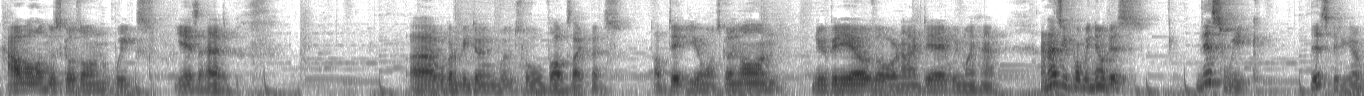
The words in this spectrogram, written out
however long this goes on, weeks, years ahead, uh, we're going to be doing little vlogs like this. Update you on what's going on, new videos, or an idea we might have. And as you probably noticed, this week, this video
